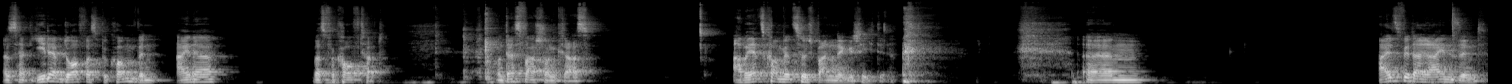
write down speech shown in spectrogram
Also es hat jeder im Dorf was bekommen, wenn einer was verkauft hat. Und das war schon krass. Aber jetzt kommen wir zur spannenden Geschichte. ähm, als wir da rein sind,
